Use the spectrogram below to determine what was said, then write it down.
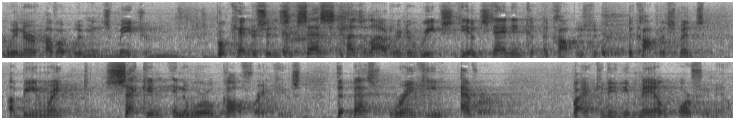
winner of a women's major. Brooke Henderson's success has allowed her to reach the outstanding accomplish of being ranked second in the world golf rankings, the best ranking ever by a Canadian male or female.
